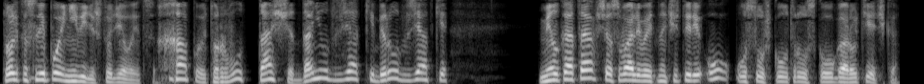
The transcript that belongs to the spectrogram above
Только слепой не видит, что делается. Хапают, рвут, тащат, дают взятки, берут взятки. Мелкота все сваливает на четыре У, усушка, утруска, угар, утечка.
